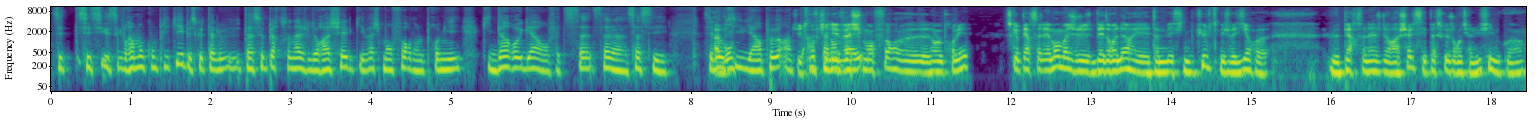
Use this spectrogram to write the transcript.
C'est vraiment compliqué parce que tu as, ce personnage de Rachel qui est vachement fort dans le premier, qui d'un regard, en fait, ça, ça, ça c'est là Ah bon aussi, il y a un peu un Tu trouves qu'il est vachement fort euh, dans le premier? Parce que personnellement, moi, je, Blade Runner est un de mes films cultes, mais je veux dire, euh, le personnage de Rachel, c'est pas ce que je retiens du film, quoi. hein.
